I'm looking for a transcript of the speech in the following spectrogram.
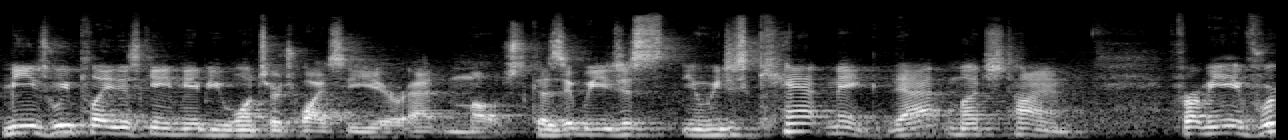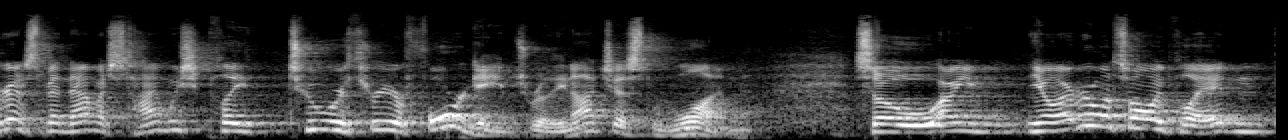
means we play this game maybe once or twice a year at most because we just, you know, we just can't make that much time. For, I mean, if we're going to spend that much time, we should play two or three or four games really, not just one. So, I mean, you know, every once in a while we play it and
